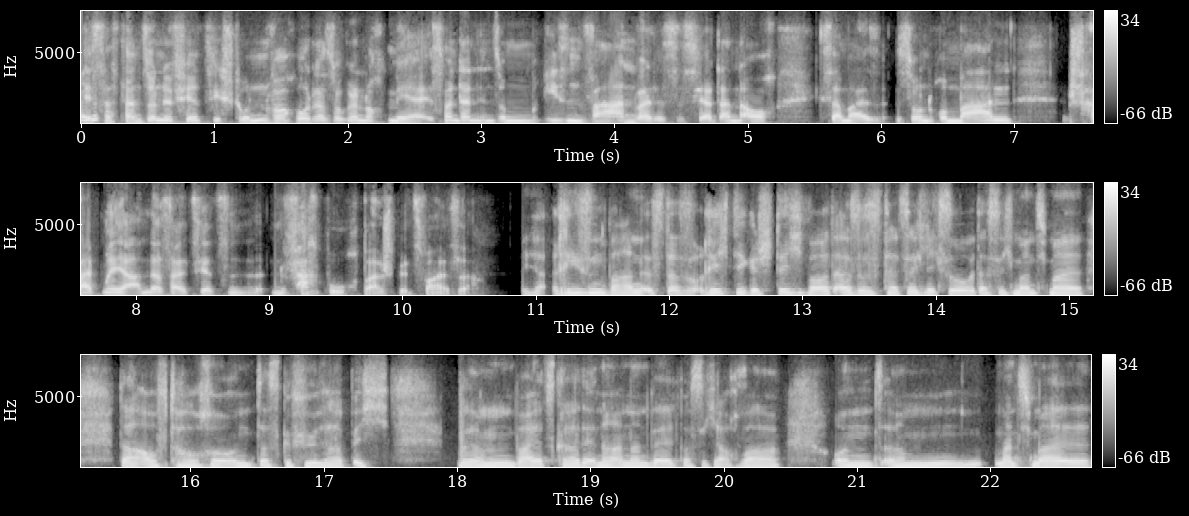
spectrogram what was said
ist das dann so eine 40-Stunden-Woche oder sogar noch mehr? Ist man dann in so einem Riesenwahn? Weil das ist ja dann auch, ich sag mal, so ein Roman schreibt man ja anders als jetzt ein, ein Fachbuch beispielsweise. Ja, Riesenwahn ist das richtige Stichwort. Also es ist tatsächlich so, dass ich manchmal da auftauche und das Gefühl habe, ich ähm, war jetzt gerade in einer anderen Welt, was ich ja auch war. Und ähm, manchmal,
